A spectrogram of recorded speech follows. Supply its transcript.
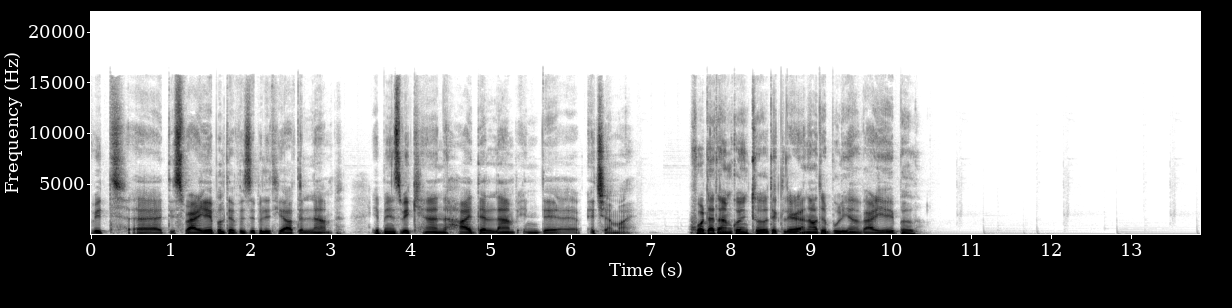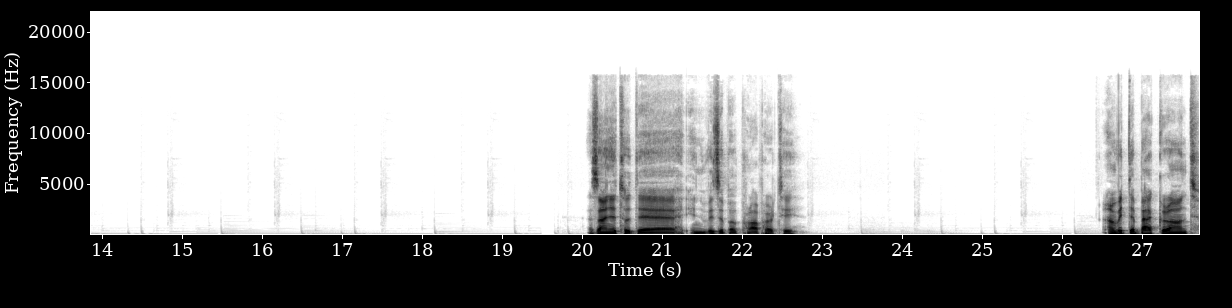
with uh, this variable the visibility of the lamp. It means we can hide the lamp in the HMI. For that, I'm going to declare another boolean variable. Assign it to the invisible property. And with the background,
